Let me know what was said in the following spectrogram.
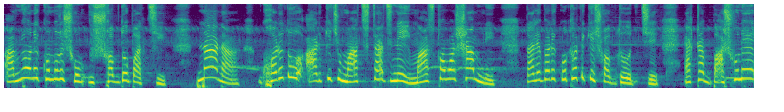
আমিও অনেকক্ষণ ধরে শব- শব্দ পাচ্ছি। না না, ঘরে তো আর কিছু মাছ টাছ নেই, মাছ তো আমার সামনে। তাহলে পরে কোথা থেকে শব্দ হচ্ছে? একটা বাসনে,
